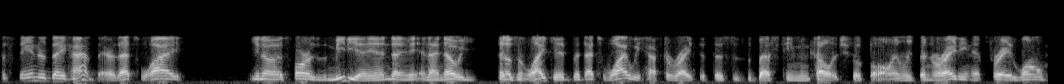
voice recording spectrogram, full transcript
the standard they have there. That's why, you know, as far as the media end, I and I know he doesn't like it, but that's why we have to write that this is the best team in college football, and we've been writing it for a long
